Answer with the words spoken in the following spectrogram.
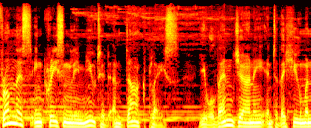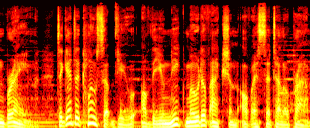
From this increasingly muted and dark place, you will then journey into the human brain to get a close-up view of the unique mode of action of escitalopram.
